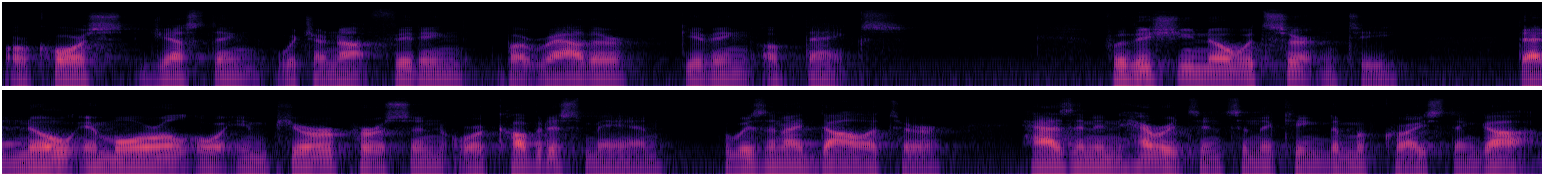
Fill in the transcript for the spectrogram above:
or coarse jesting, which are not fitting, but rather giving of thanks. For this you know with certainty that no immoral or impure person or covetous man who is an idolater has an inheritance in the kingdom of Christ and God.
